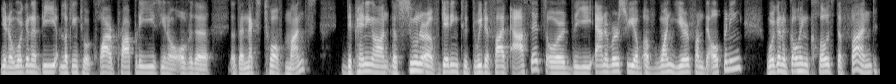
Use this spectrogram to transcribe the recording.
You know, we're going to be looking to acquire properties, you know, over the the next 12 months depending on the sooner of getting to three to five assets or the anniversary of, of one year from the opening, we're going to go and close the fund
